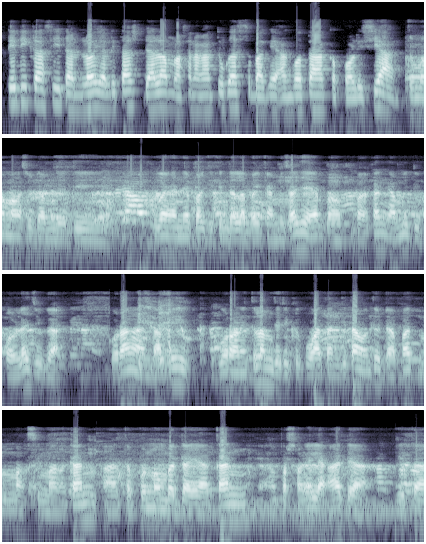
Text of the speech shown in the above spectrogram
dedikasi, dan loyalitas dalam melaksanakan tugas sebagai anggota kepolisian. Itu memang sudah menjadi bukan hanya bagi kendala bagi kami saja ya, bahkan kami di Polda juga kurangan, tapi kurang itulah menjadi kekuatan kita untuk dapat memaksimalkan ataupun memberdayakan uh, personil yang ada. Kita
